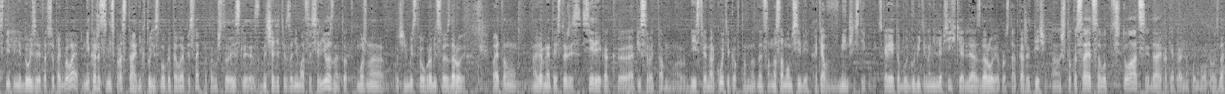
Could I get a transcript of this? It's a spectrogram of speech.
степени дозе это все так бывает. Мне кажется, неспроста никто не смог этого описать, потому что если начать этим заниматься серьезно, то можно очень быстро угробить свое здоровье. Поэтому, наверное, это из той же серии, как э, описывать там действия наркотиков там, на, на, самом себе, хотя в меньшей степени. Скорее, это будет губительно не для психики, а для здоровья, просто откажет печень. А что касается вот ситуации, да, как я правильно понял вопрос, да,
